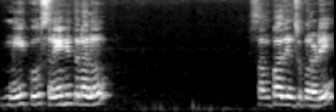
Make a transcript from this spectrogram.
మీకు స్నేహితులను సంపాదించుకునడి.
